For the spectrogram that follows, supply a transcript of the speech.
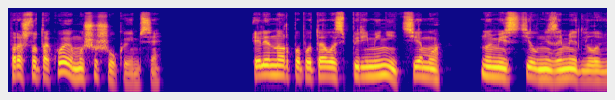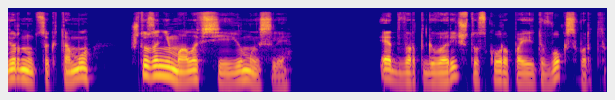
про что такое мы шушукаемся. Эленор попыталась переменить тему, но мисс Стил не замедлила вернуться к тому, что занимало все ее мысли. Эдвард говорит, что скоро поедет в Оксфорд,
